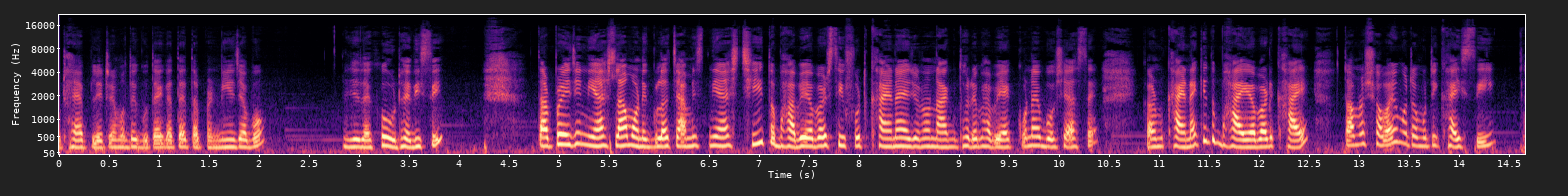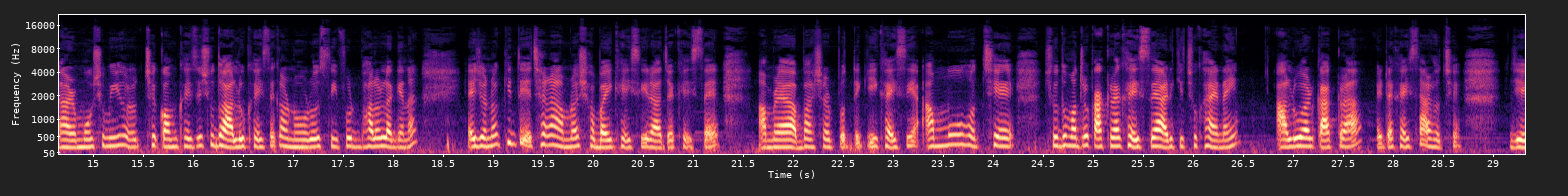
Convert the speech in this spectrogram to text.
উঠায় প্লেটের মধ্যে গুতায় গাতায় তারপর নিয়ে যাব। যে দেখো উঠাই দিছি। তারপরে এই যে নিয়ে আসলাম, অনেকগুলো চামিচ নিয়ে আসছি। তো ভাবি আবার সি ফুড খায় না এই জন্য নাক ধরে ভাবি এক কোনায় বসে আছে। কারণ খায় না, কিন্তু ভাই আবার খায়। তো আমরা সবাই মোটামুটি খাইছি। আর মৌসুমি হচ্ছে কম খাইছে, শুধু আলু খাইছে, কারণ ওরও সি ফুড ভালো লাগে না। এই জন্য কিন্তু এছাড়া আমরা সবাই খাইছি, রাজা খাইছে। আমরা বাসার প্রত্যেকেই খাইছি। আম্মু হচ্ছে শুধুমাত্র কাঁকড়া খাইছে, আর কিছু খায় নাই। আলু আর কাঁকড়া, এটা খাইছে। আর হচ্ছে যে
